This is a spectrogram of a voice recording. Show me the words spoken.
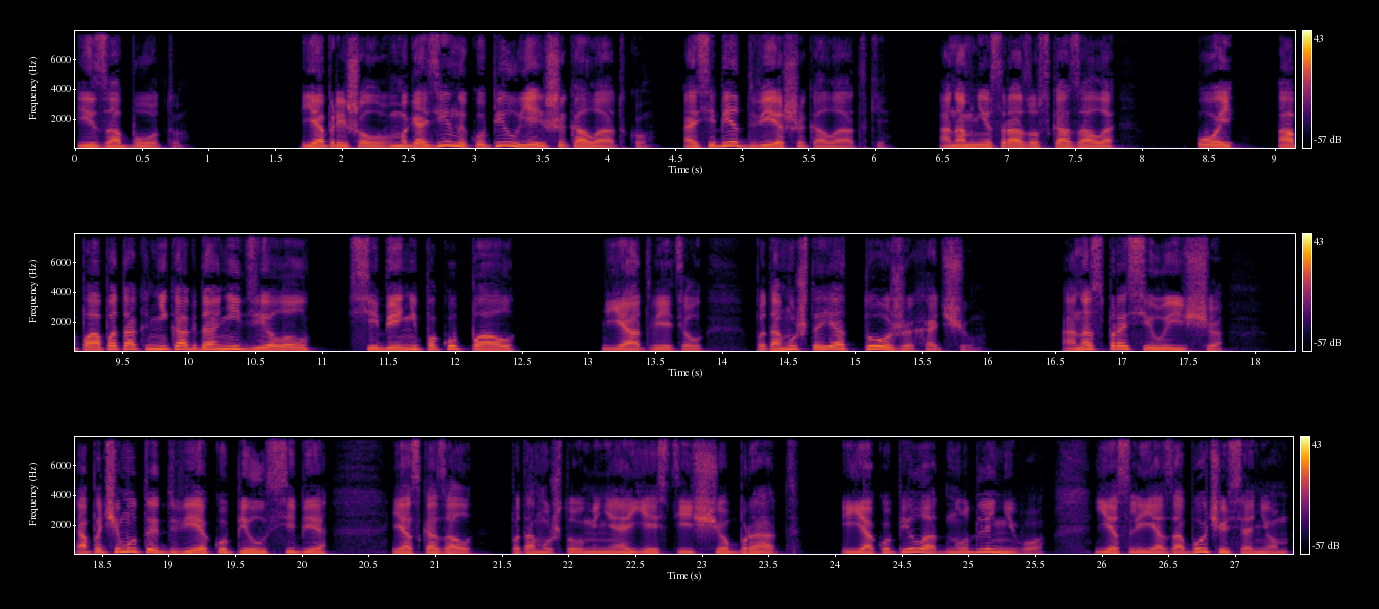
и заботу. Я пришел в магазин и купил ей шоколадку, а себе две шоколадки. Она мне сразу сказала, «Ой, а папа так никогда не делал, себе не покупал». Я ответил, «Потому что я тоже хочу». Она спросила еще, «А почему ты две купил себе?» Я сказал, «Потому что у меня есть еще брат, и я купил одну для него. Если я забочусь о нем,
